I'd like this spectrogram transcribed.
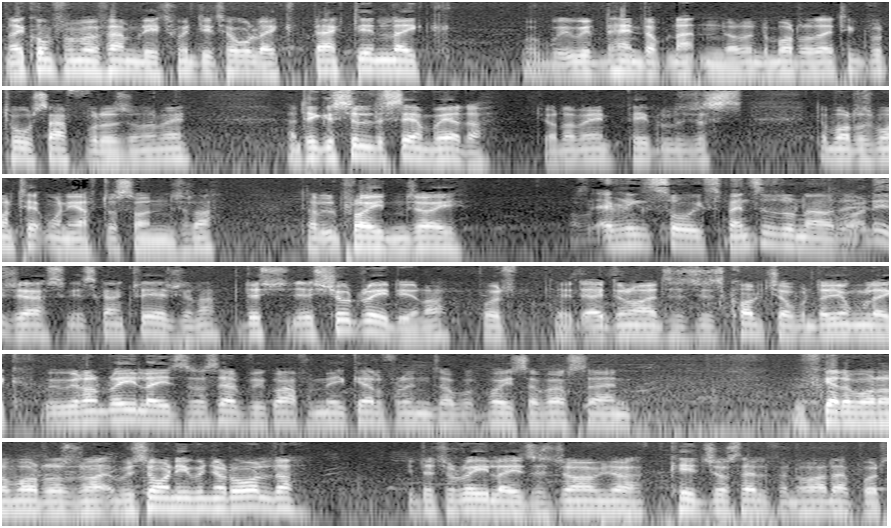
and I come from a family of 22, like, back then, like, we we didn't hand up nothing, you know, and the mother, I think, were too soft for us, you know what I mean? I think it's still the same way, though, do you know what I mean? People are just, the mothers won't take money off their sons, you know? That little pride and joy. Everything's so expensive though nowadays. Oh, it is, yes, it's gone crazy, you know? But they, sh- they should really, you know? But I I don't know, it's just culture when they're young, like, we, we don't realise ourselves, we go off and make girlfriends or vice versa, and we forget about our mothers. you know? It only when you're older, you get to realise it, you know, your kids yourself and all that, but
